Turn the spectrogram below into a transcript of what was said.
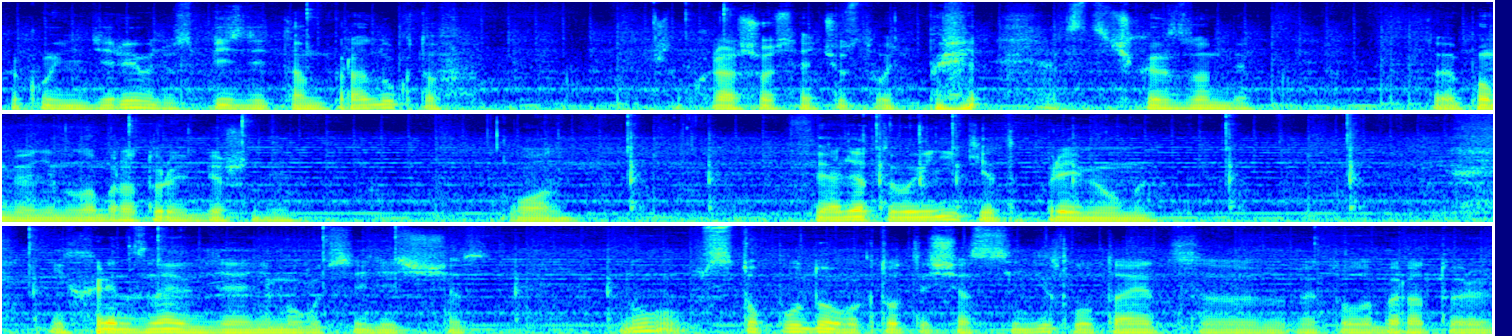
в какую-нибудь деревню, спиздить там продуктов, чтобы хорошо себя чувствовать при стычках зомби что я помню, они на лаборатории бешеные. Вон. Фиолетовые ники это премиумы. И хрен знает, где они могут сидеть сейчас. Ну, стопудово кто-то сейчас сидит, лутает э, эту лабораторию.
